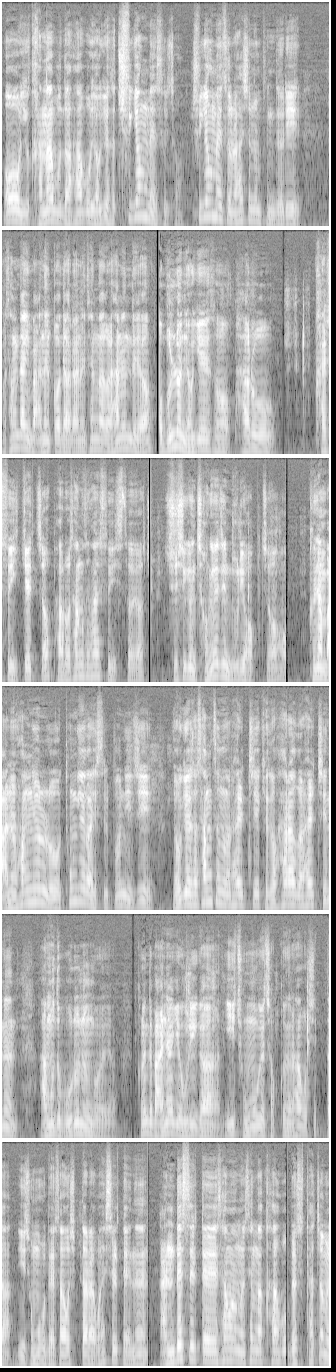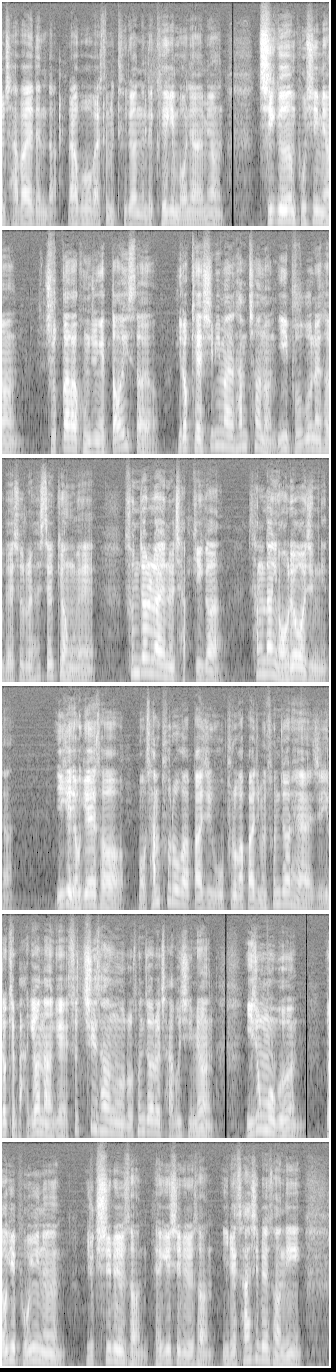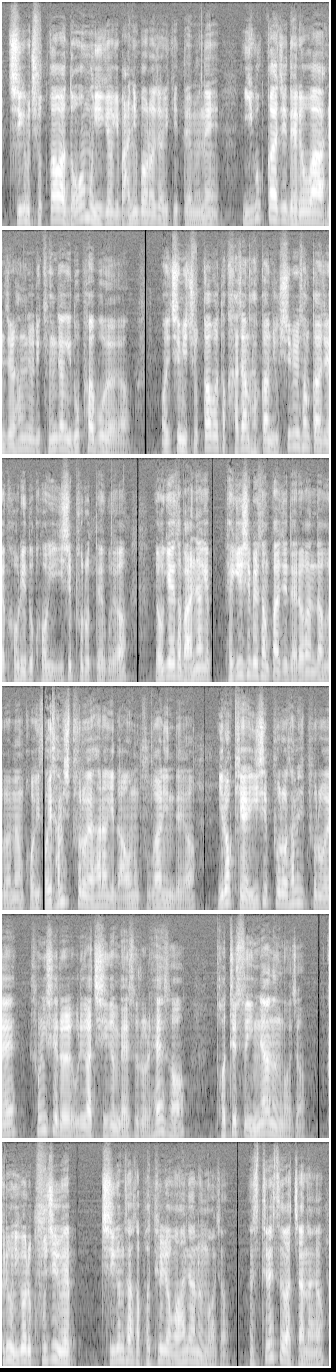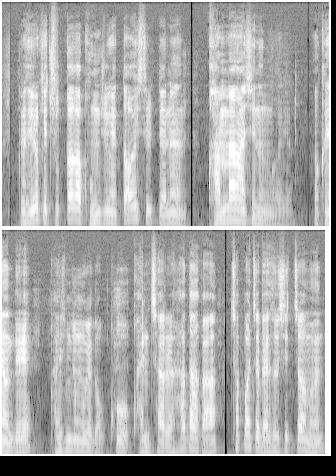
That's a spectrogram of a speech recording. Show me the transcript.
어, 이거 가나보다 하고 여기에서 추격 매수죠. 추격 매수를 하시는 분들이 어, 상당히 많을 거다라는 생각을 하는데요. 어, 물론 여기에서 바로 갈 수 있겠죠. 바로 상승할 수 있어요. 주식은 정해진 룰이 없죠. 그냥 많은 확률로 통계가 있을 뿐이지 여기에서 상승을 할지 계속 하락을 할지는 아무도 모르는 거예요. 그런데 만약에 우리가 이 종목에 접근을 하고 싶다, 이 종목을 매수하고 싶다라고 했을 때는 안 됐을 때의 상황을 생각하고 매수 타점을 잡아야 된다 라고 말씀을 드렸는데 그 얘기는 뭐냐면 지금 보시면 주가가 공중에 떠 있어요. 이렇게 12만 3천 원 이 부분에서 매수를 했을 경우에 손절 라인을 잡기가 상당히 어려워집니다. 이게 여기에서 뭐 3%가 빠지고 5%가 빠지면 손절해야지 이렇게 막연하게 수치상으로 손절을 잡으시면 이 종목은 여기 보이는 61선, 121선, 241선이 지금 주가와 너무 이격이 많이 벌어져 있기 때문에 이곳까지 내려와 앉을 확률이 굉장히 높아 보여요. 어, 지금 이 주가부터 가장 가까운 61선까지의 거리도 거의 20%대고요. 여기에서 만약에 121선까지 내려간다 그러면 거의 거의 30%의 하락이 나오는 구간인데요. 이렇게 20% 30%의 손실을 우리가 지금 매수를 해서 버틸 수 있냐는 거죠. 그리고 이거를 굳이 왜 지금 사서 버틸려고 하냐는 거죠. 스트레스 받잖아요. 그래서 이렇게 주가가 공중에 떠 있을 때는 관망하시는 거예요. 어, 그냥 내 관심 종목에 넣고 관찰을 하다가 첫 번째 매수 시점은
